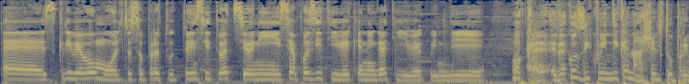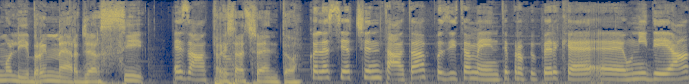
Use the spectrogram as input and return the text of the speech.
eh, scrivevo molto, soprattutto in situazioni sia positive che negative, quindi... Ok, eh. ed è così quindi che nasce il tuo primo libro, Immergersi Esatto. Perché c'è l'accento? Con la si accentata appositamente proprio perché è un'idea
